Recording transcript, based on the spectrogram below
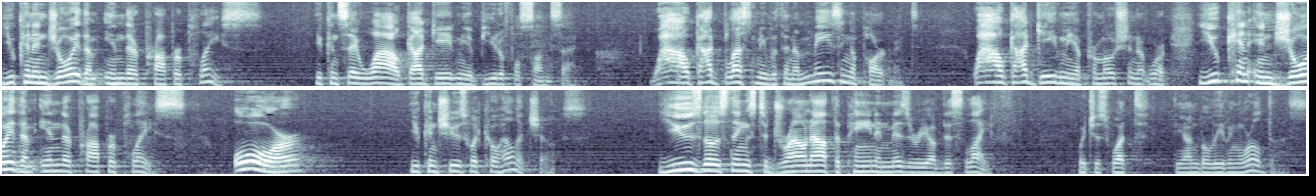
you can enjoy them in their proper place. You can say, Wow, God gave me a beautiful sunset. Wow, God blessed me with an amazing apartment. Wow, God gave me a promotion at work. You can enjoy them in their proper place. Or you can choose what Kohelet chose. Use those things to drown out the pain and misery of this life, which is what the unbelieving world does.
